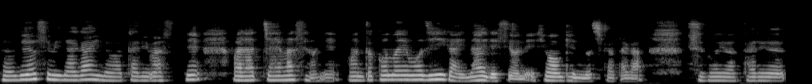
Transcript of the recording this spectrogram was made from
春休み長いのわかりますね。笑っちゃいますよね。ほんとこの絵文字以外ないですよね。表現の仕方が。すごいわかる。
